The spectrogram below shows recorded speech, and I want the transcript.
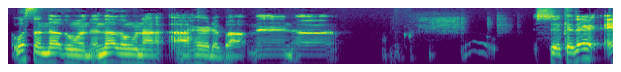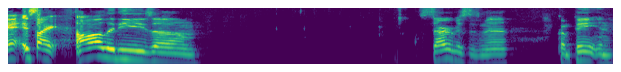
what's another one? Another one I, I heard about, man. Uh, shit, cause they're it's like all of these um services, man, competing.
